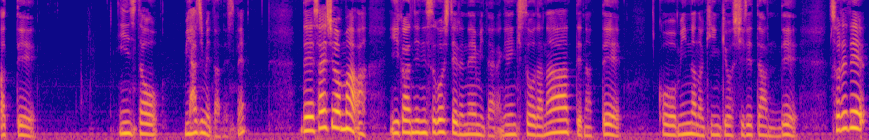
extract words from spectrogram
あってインスタを見始めたんですね。で最初はまああいい感じに過ごしてるねみたいな元気そうだなってなってこうみんなの近況を知れたんでそれで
